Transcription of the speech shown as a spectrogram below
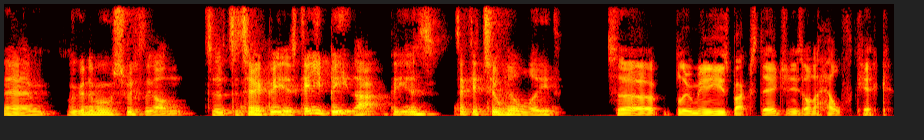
Um, we're going to move swiftly on to, to Terry Peters. Can you beat that, Peters? Take a 2 0 lead. So Blue Meanie's backstage and he's on a health kick.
